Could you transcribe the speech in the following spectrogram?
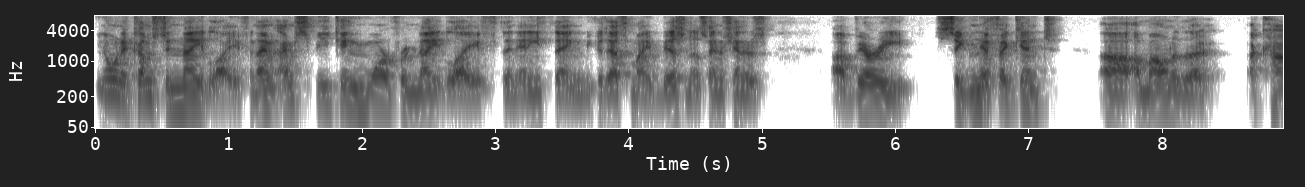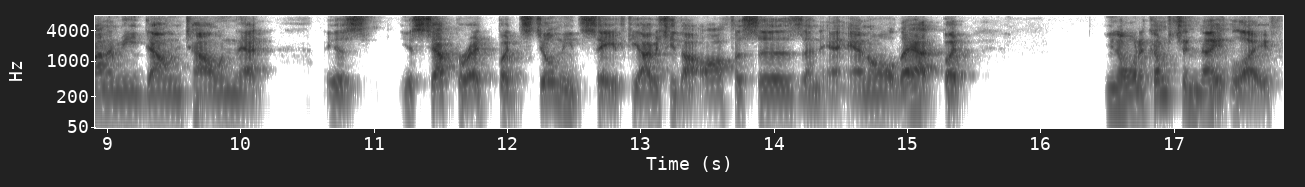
you know when it comes to nightlife and i'm, I'm speaking more for nightlife than anything because that's my business. I understand there's a very significant uh, amount of the economy downtown that is is separate but still needs safety obviously the offices and and all that. But you know when it comes to nightlife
